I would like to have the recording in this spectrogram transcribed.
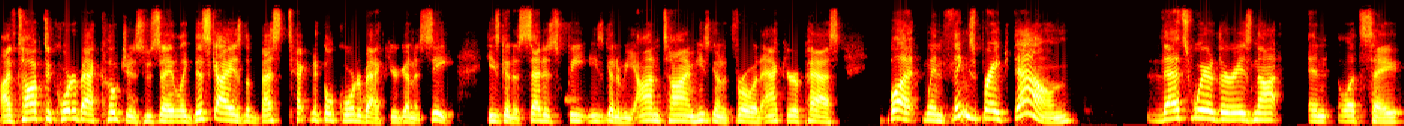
I've talked to quarterback coaches who say, like, this guy is the best technical quarterback you're going to see. He's going to set his feet. He's going to be on time. He's going to throw an accurate pass. But when things break down, that's where there is not and let's say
